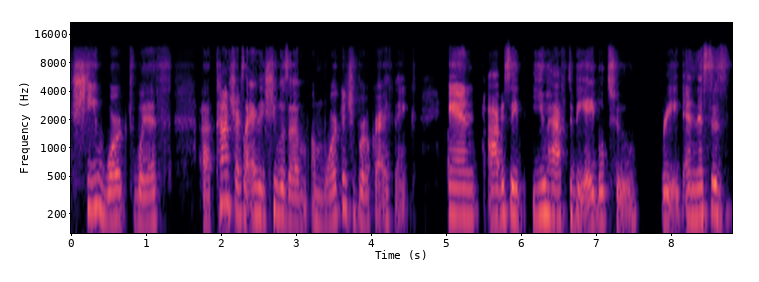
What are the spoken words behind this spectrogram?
she worked with uh, contracts. Like I think she was a, a mortgage broker, I think. And obviously, you have to be able to read. And this is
